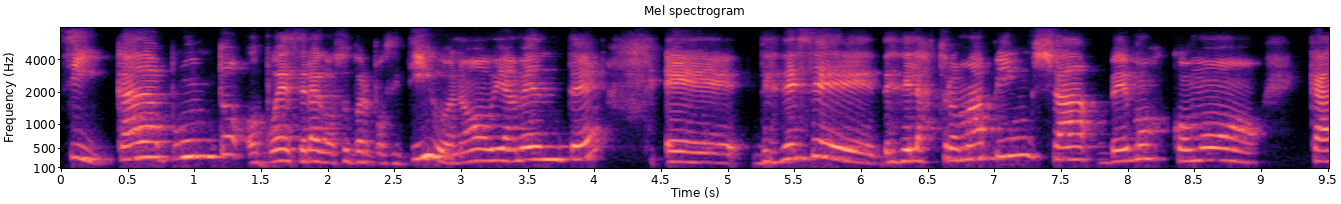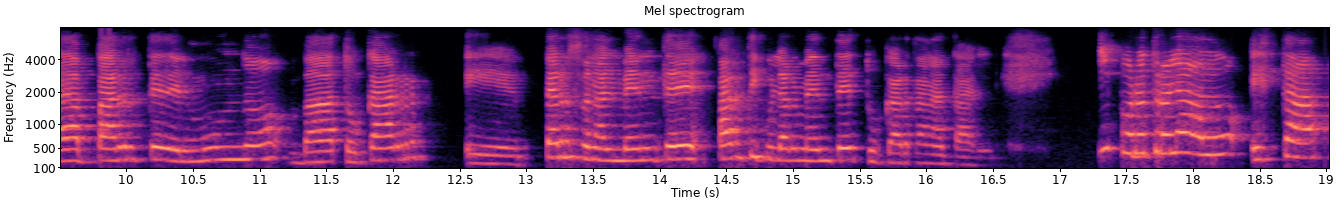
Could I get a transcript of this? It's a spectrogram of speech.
sí, cada punto, o puede ser algo súper positivo, ¿no? Obviamente, eh, desde, ese, desde el astromapping ya vemos cómo cada parte del mundo va a tocar eh, personalmente, particularmente tu carta natal. Y por otro lado está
